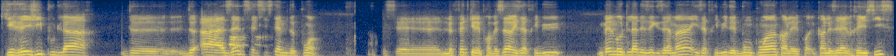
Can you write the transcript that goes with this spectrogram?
qui régit Poudlard de, de A à Z, c'est le système de points. C'est le fait que les professeurs, ils attribuent, même au-delà des examens, ils attribuent des bons points quand les, quand les élèves réussissent.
